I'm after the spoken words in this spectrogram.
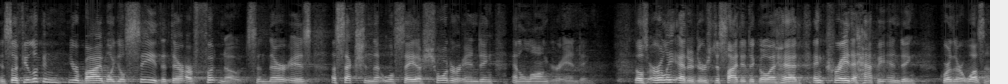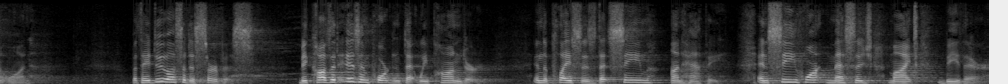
And so, if you look in your Bible, you'll see that there are footnotes, and there is a section that will say a shorter ending and a longer ending. Those early editors decided to go ahead and create a happy ending where there wasn't one. But they do us a disservice because it is important that we ponder in the places that seem unhappy and see what message might be there.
